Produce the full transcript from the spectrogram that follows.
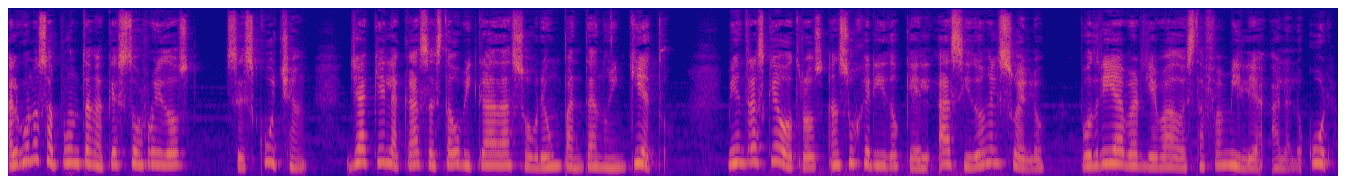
Algunos apuntan a que estos ruidos se escuchan ya que la casa está ubicada sobre un pantano inquieto, mientras que otros han sugerido que el ácido en el suelo podría haber llevado a esta familia a la locura.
